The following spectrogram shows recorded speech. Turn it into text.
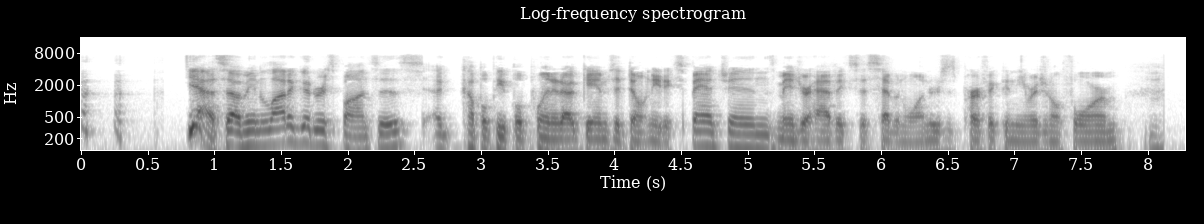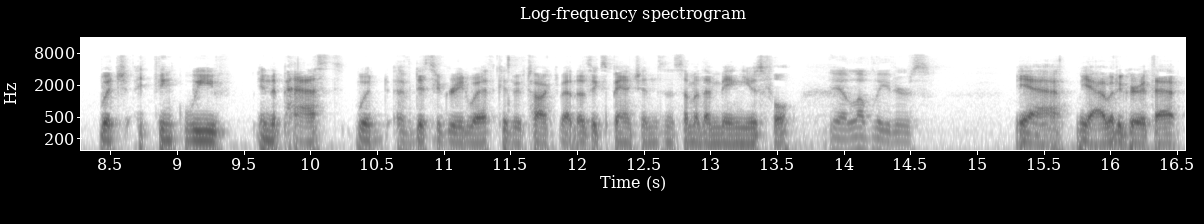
yeah, so I mean, a lot of good responses. A couple people pointed out games that don't need expansions. Major Havoc says Seven Wonders is perfect in the original form, mm. which I think we've in the past would have disagreed with because we've talked about those expansions and some of them being useful. Yeah, love leaders. Yeah, yeah, I would agree with that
